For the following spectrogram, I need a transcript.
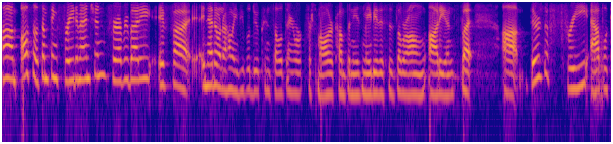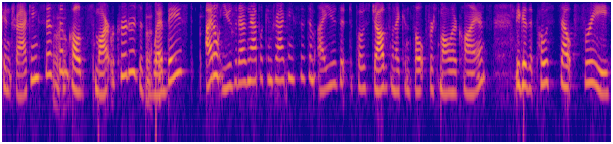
Um, also, something free to mention for everybody. If uh, and I don't know how many people do consulting or work for smaller companies. Maybe this is the wrong audience, but um, there's a free applicant tracking system called Smart Recruiters. It's web based. I don't use it as an applicant tracking system. I use it to post jobs when I consult for smaller clients because it posts out free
